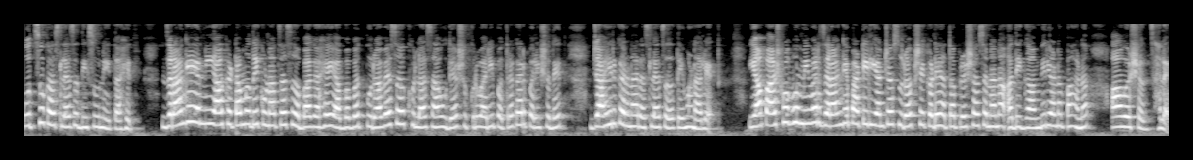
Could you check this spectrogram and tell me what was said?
उत्सुक असल्याचं दिसून येत आहेत. जरांगे यांनी या कटामध्ये कुणाचा सहभाग आहे याबाबत पुराव्यासह खुलासा उद्या शुक्रवारी पत्रकार परिषदेत जाहीर करणार असल्याचं ते म्हणाले या पार्श्वभूमीवर जरांगे पाटील यांच्या सुरक्षेकडे आता प्रशासनानं अधिक गांभीर्यानं पाहणं आवश्यक झालंय.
